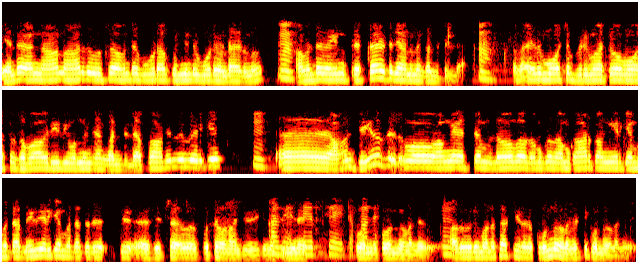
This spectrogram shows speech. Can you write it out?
എന്റെ ആ നാല് ദിവസം അവന്റെ കൂടെ ആ കുഞ്ഞിന്റെ കൂടെ ഉണ്ടായിരുന്നു. അവന്റെ കയ്യിൽ നിന്ന് തെറ്റായിട്ട് ഞാനൊന്നും കണ്ടിട്ടില്ല. അതായത് മോശം പെരുമാറ്റമോ മോശം സ്വഭാവ രീതിയോ ഒന്നും ഞാൻ കണ്ടില്ല. അപ്പൊ അതിൽ നിന്ന് എനിക്ക് അവൻ ചെയ്ത അങ്ങേയറ്റം ലോകം നമുക്ക് നമുക്ക് ആർക്കും അംഗീകരിക്കാൻ പറ്റാത്ത നീതീകരിക്കാൻ പറ്റാത്തൊരു ശിക്ഷ കുറ്റമാണ് അവൻ ചെയ്തിരിക്കുന്നത്. കുഞ്ഞിനെ കൊന്നു കളഞ്ഞത്. അത് ഒരു മനസാക്ഷിയില്ലാതെ കൊന്നു കളഞ്ഞു വെട്ടി കൊന്നു കളഞ്ഞത്.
